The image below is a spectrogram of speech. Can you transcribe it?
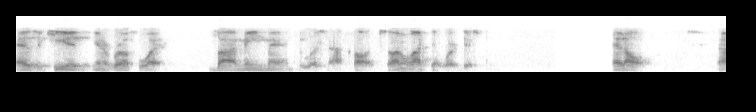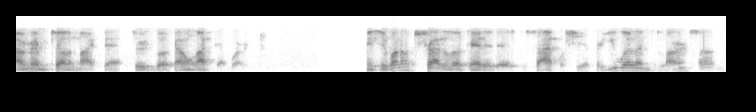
as a kid in a rough way by a mean man who was an alcoholic. So I don't like that word discipline at all. And I remember telling Mike that through the book. I don't like that word. He said, Why don't you try to look at it as discipleship? Are you willing to learn something?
